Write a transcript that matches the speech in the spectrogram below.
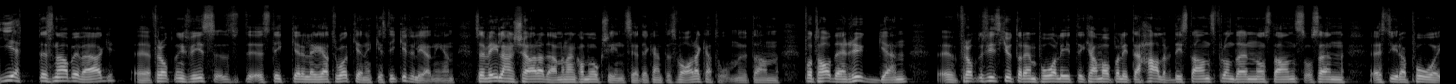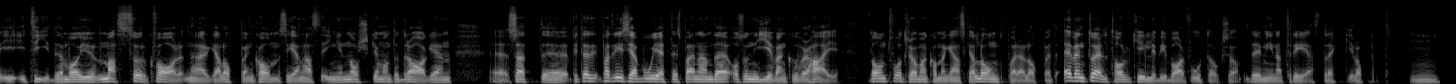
Jättesnabb iväg. Eh, förhoppningsvis sticker, eller jag tror att Kenneke sticker till ledningen. Sen vill han köra där, men han kommer också inse att jag kan inte svara Katon, utan får ta den ryggen. Eh, förhoppningsvis kutar den på lite, kan vara på lite halvdistans från den någonstans och sen eh, styra på i, i tid. Den var ju massor kvar när galoppen kom senast. Ingen norsken var inte dragen. Så att Patricia Bo jättespännande och så nio Vancouver High. De två tror jag man kommer ganska långt på det här loppet. Eventuellt 12 Killeby barfota också. Det är mina tre streck i loppet. Mm.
